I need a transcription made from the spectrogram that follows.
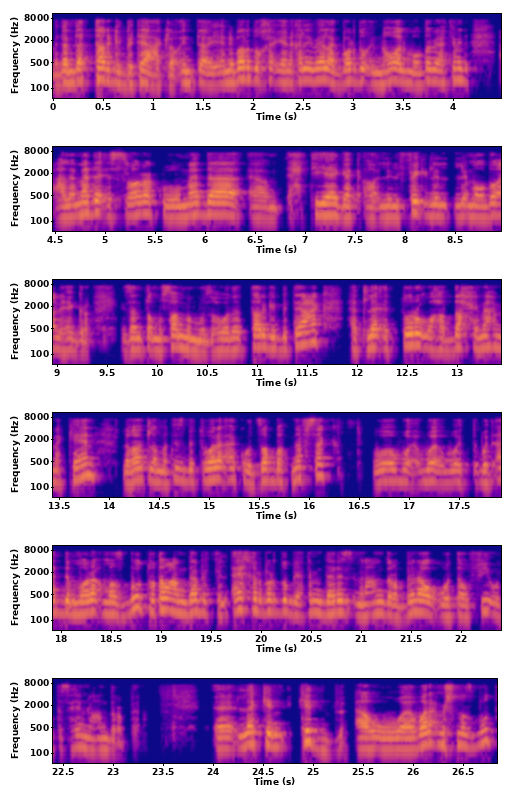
ما دام ده ال target بتاعك لو انت يعني برضو خ... يعني خلي بالك برضو ان هو الموضوع بيعتمد على مدى إصرارك ومدى احتياجك آه للفك... لل- لموضوع الهجرة. إذا انت مصمم وهو ده ال target بتاعك هتلاقي الطرق وهتضحي مهما كان لغاية لما تثبت ورقك وتظبط نفسك. و... و... و... وت- وتقدم ورق مظبوط وطبعا ده في الآخر برضو بيعتمد ده رزق من عند ربنا وتوفيق وتسهيل من عند ربنا. آه، لكن كذب أو ورق مش مظبوط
